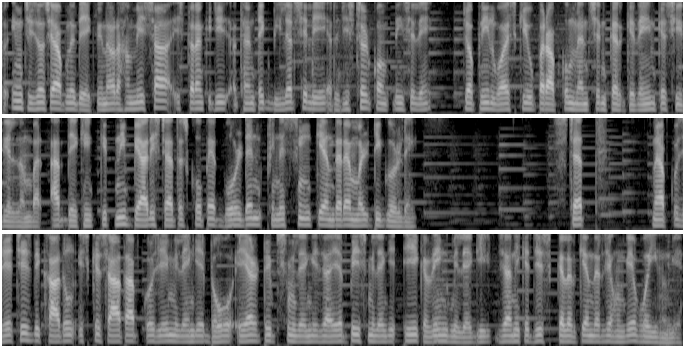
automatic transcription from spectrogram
तो इन चीज़ों से आपने देख लेना और हमेशा इस तरह की चीज़ अथेंटिक डीलर से लें रजिस्टर्ड कंपनी से लें, जो अपनी इन्वॉइस के ऊपर आपको मेंशन करके दें इनके सीरियल नंबर आप देखें कितनी प्यारी स्टेथोस्कोप है गोल्डन फिनिशिंग के अंदर है मल्टी गोल्डन स्टेथ मैं आपको ये चीज़ दिखा दूँ, इसके साथ आपको ये मिलेंगे दो एयर टिप्स मिलेंगे या एयर पीस मिलेंगे, एक रिंग मिलेगी, यानी कि जिस कलर के अंदर जो होंगे वही होंगे।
